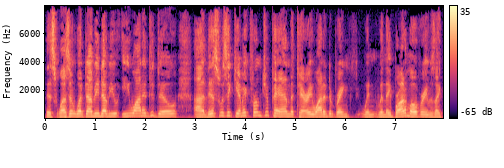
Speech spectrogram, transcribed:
This wasn't what WWE wanted to do. Uh, this was a gimmick from Japan that Terry wanted to bring. When when they brought him over, he was like,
